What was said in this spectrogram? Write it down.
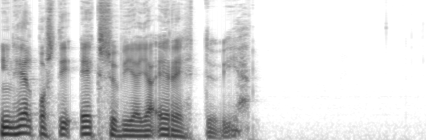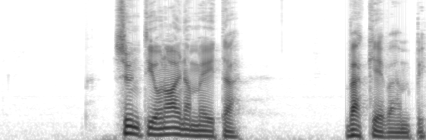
niin helposti eksyviä ja erehtyviä. Synti on aina meitä väkevämpi.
